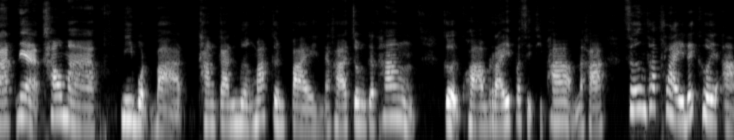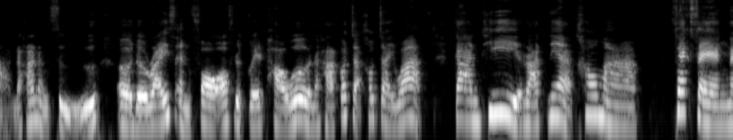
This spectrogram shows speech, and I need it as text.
รัฐเนี่ยเข้ามามีบทบาท ทางการเมืองมากเกินไปนะคะ จนกระทั่งเกิดความไร้ประสิทธิภาพนะคะ ซึ่งถ้าใครได้เคยอ่านนะคะหนังสือ The Rise and Fall of the Great Power นะคะ ก็จะเข้าใจว่าการที่รัฐเนี่ยเข้ามาแทรกแซงใน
